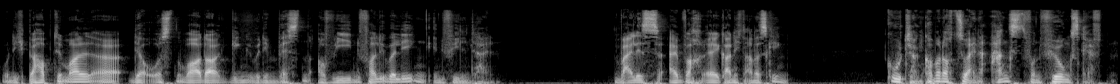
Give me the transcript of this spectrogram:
Und ich behaupte mal, äh, der Osten war da gegenüber dem Westen auf jeden Fall überlegen in vielen Teilen. Weil es einfach äh, gar nicht anders ging. Gut, dann kommen wir noch zu einer Angst von Führungskräften.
